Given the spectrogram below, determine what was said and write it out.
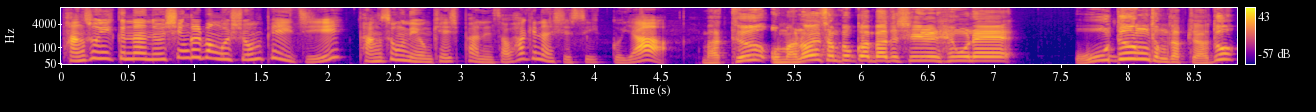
방송이 끝난 후 싱글벙글쇼 홈페이지 방송 내용 게시판에서 확인하실 수 있고요. 마트 5만 원 상품권 받으실 행운의 5등 정답자도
